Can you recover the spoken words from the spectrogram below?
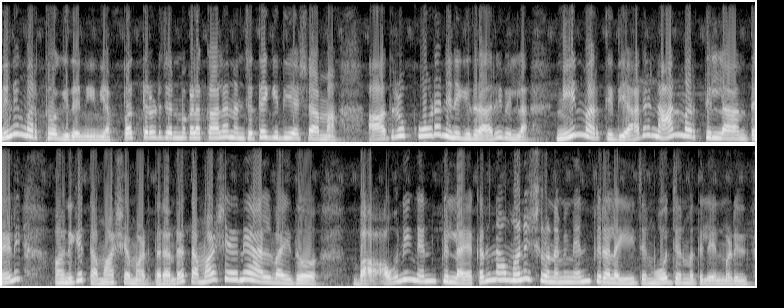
ನಿನಗೆ ಮರ್ತು ಹೋಗಿದೆ ನೀನು ಎಪ್ಪತ್ತೆರಡು ಜನ್ಮಗಳ ಕಾಲ ನನ್ನ ಜೊತೆಗಿದೆಯಾ ಶ್ಯಾಮ? ಆದರೂ ಕೂಡ ನಿನಗಿದ್ರ ಅರಿವಿಲ್ಲ. ನೀನು ಮರ್ತಿದ್ಯಾ? ಆದರೆ ನಾನು ಮರ್ತಿಲ್ಲ ಅಂತ ಹೇಳಿ ಅವನಿಗೆ ತಮಾಷೆ ಮಾಡ್ತಾರೆ. ಅಂದರೆ ತಮಾಷೆನೇ ಅಲ್ವಾ ಇದು? ಬಾ, ಅವನಿಗೆ ನೆನಪಿಲ್ಲ. ಯಾಕಂದರೆ ನಾವು ಮನುಷ್ಯರು, ನಮಗೆ ನೆನಪಿರಲ್ಲ ಈ ಜನ್ಮ, ಹೋದ ಜನ್ಮದಲ್ಲಿ ಏನು ಮಾಡಿದ್ವಿ.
